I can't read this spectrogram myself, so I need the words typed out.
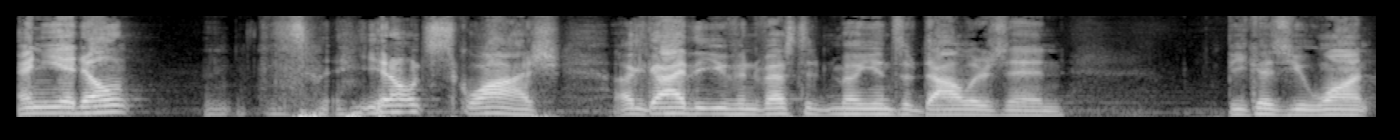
and you don't you don't squash a guy that you've invested millions of dollars in because you want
